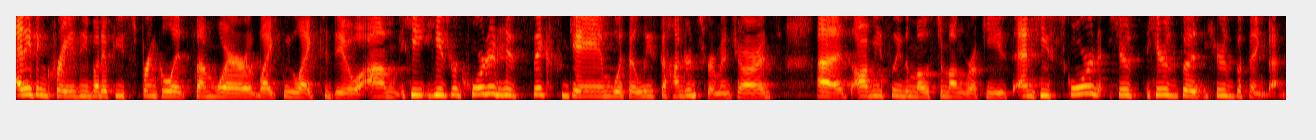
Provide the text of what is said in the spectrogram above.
anything crazy, but if you sprinkle it somewhere like we like to do, um, he he's recorded his sixth game with at least 100 scrimmage yards. Uh, it's obviously the most among rookies, and he scored. Here's here's the here's the thing. Then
